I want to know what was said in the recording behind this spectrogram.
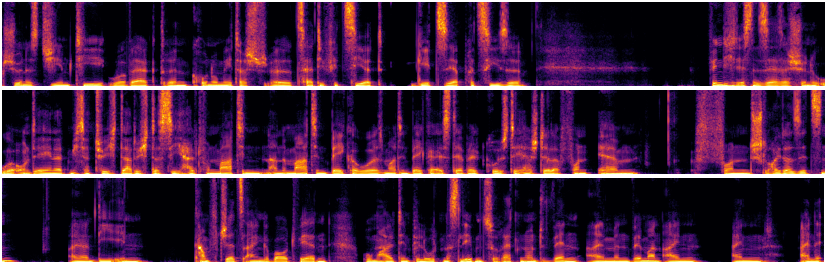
schönes GMT-Uhrwerk drin, Chronometer äh, zertifiziert, geht sehr präzise. Finde ich, ist eine sehr, sehr schöne Uhr und erinnert mich natürlich dadurch, dass sie halt von Martin, eine Martin Baker Uhr ist. Martin Baker ist der weltgrößte Hersteller von, ähm, von Schleudersitzen, äh, die in Kampfjets eingebaut werden, um halt den Piloten das Leben zu retten. Und wenn einem, wenn man ein, ein, eine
